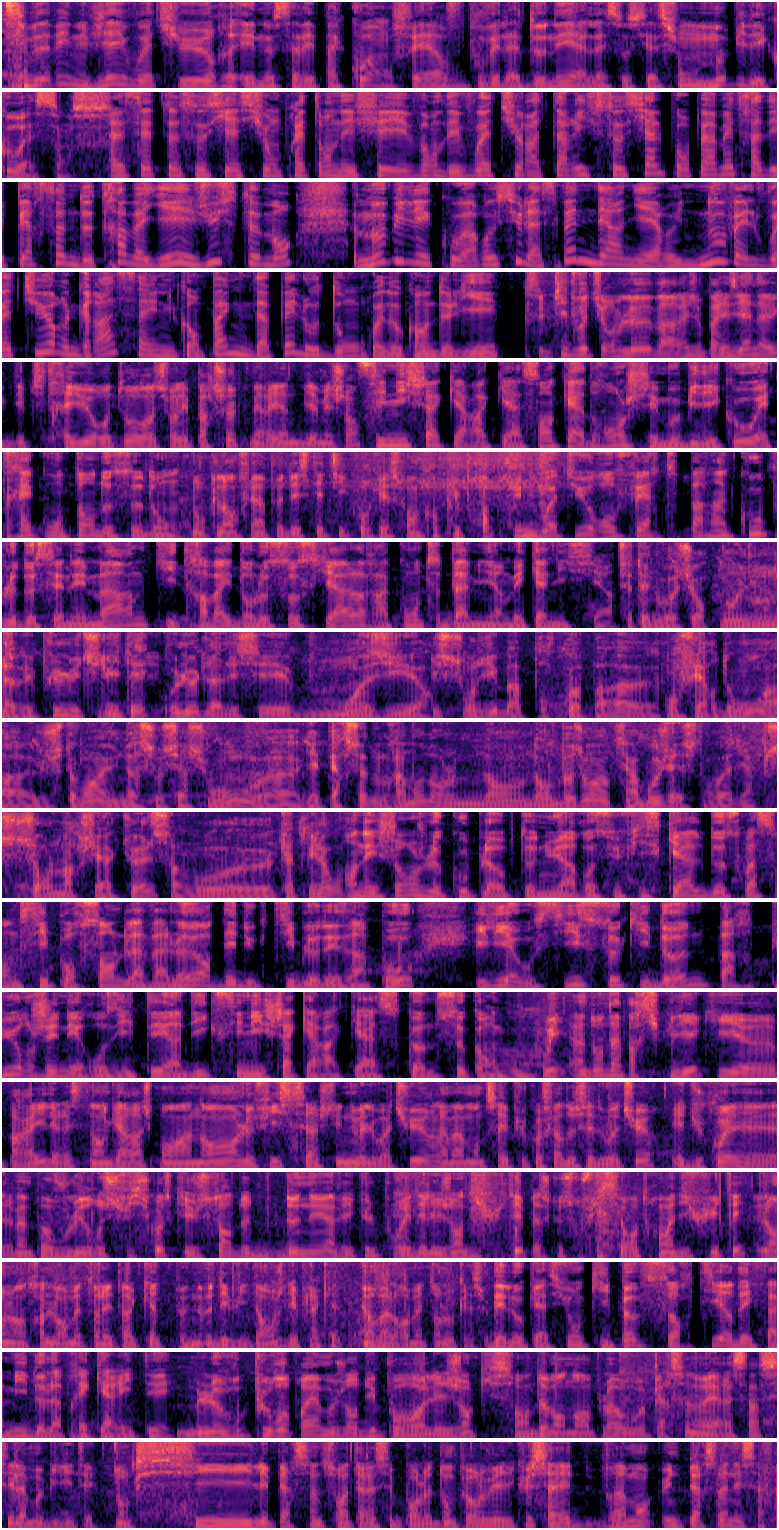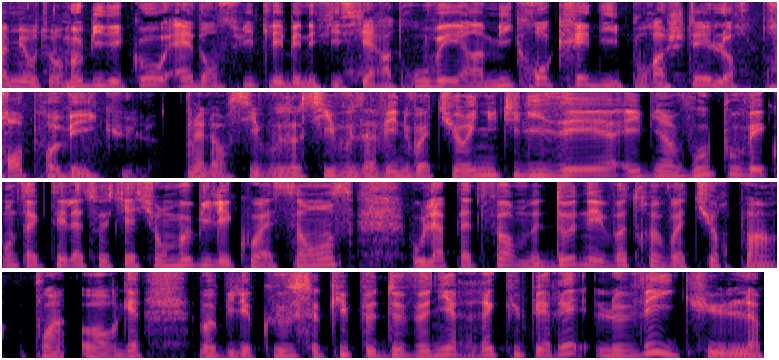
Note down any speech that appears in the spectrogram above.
Si vous avez une vieille voiture et ne savez pas quoi en faire, vous pouvez la donner à l'association Mobileco à Sens. Cette association prête en effet et vend des voitures à tarif social pour permettre à des personnes de travailler. Et justement, Mobileco a reçu la semaine dernière une nouvelle voiture grâce à une campagne d'appel aux dons, Renaud Candelier. Ces petites voitures bleues, bah, région parisienne, avec des petites rayures autour sur les pare-chocs, mais rien de bien méchant. Sinisha Caracas, encadrant chez Mobileco, est très content de ce don. Donc là, on fait un peu d'esthétique pour qu'elle soit encore plus propre. Une voiture offerte par un couple de Seine-et-Marne qui travaille dans le social, raconte Damien, mécanicien. C'était une voiture dont ils n'avaient plus l'utilité. Au lieu de la laisser moisir, ils se sont dit bah, pourquoi pas euh, en faire don à justement à une association, à des personnes vraiment dans le, dans, dans le besoin. C'est un beau geste, on va dire. Sur le marché actuel, ça vaut euh, 4000 euros. En échange, le couple a obtenu un reçu fiscal de 66% de la valeur déductible des impôts. Il y a aussi ceux qui donnent par pure générosité, indique Sinisha Caracas, comme ce kangou. Oui, un don d'un particulier qui, euh, pareil, il est resté dans le garage pendant un an. Le fils s'est acheté une nouvelle voiture. La maman ne savait plus quoi faire de cette voiture. Et du coup, elle n'a même pas voulu de reçu fiscaux. C'était juste histoire de donner un véhicule pour aider les gens à diffuser parce que son fils s'est retrouvé en difficulté. Et là, on est en train de le remettre en état. Quatre pneus, des vidanges, des plaquettes. Et on va le remettre en location. Des locations qui peuvent sortir des familles de la précarité. Le plus gros problème aujourd'hui pour les gens qui sont en demande d'emploi ou personnes au RSA, c'est la mobilité. Donc si les personnes sont intéressées pour le don pour le véhicule, ça aide vraiment une personne et sa famille autour. Mobileco aide ensuite les bénéficiaires à trouver un microcrédit pour acheter leur propre véhicule. Alors, si vous aussi vous avez une voiture inutilisée, eh bien, vous pouvez contacter l'association Mobile Eco à Sens ou la plateforme donnezvotrevoiture.org. Mobile Eco s'occupe de venir récupérer le véhicule.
